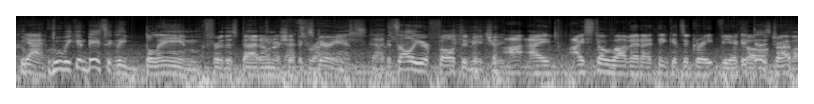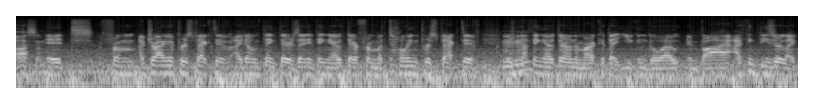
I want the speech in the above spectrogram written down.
Who, yeah. Who we can basically blame for this bad ownership That's experience. right, that's it's all your fault, Dimitri. I, I I still love it. I think it's a great vehicle. it does drive awesome. It's from a driving perspective. I don't think there's anything out there from a towing perspective. There's Mhm. nothing out there on the market that you can go out and buy. I think these are like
